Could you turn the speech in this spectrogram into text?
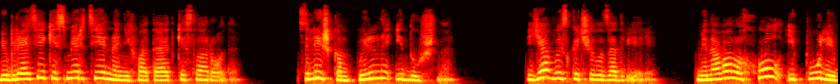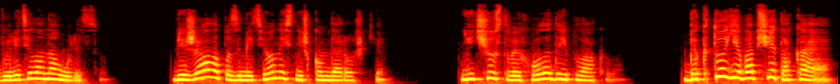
в библиотеке смертельно не хватает кислорода. Слишком пыльно и душно. Я выскочила за двери, миновала холл и пулей вылетела на улицу. Бежала по заметенной снежком дорожке, не чувствуя холода и плакала. Да кто я вообще такая,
